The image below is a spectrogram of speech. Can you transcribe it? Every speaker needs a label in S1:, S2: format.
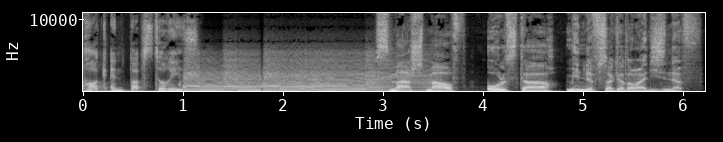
S1: Rock and Pop Stories.
S2: Smash Mouth All Star 1999.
